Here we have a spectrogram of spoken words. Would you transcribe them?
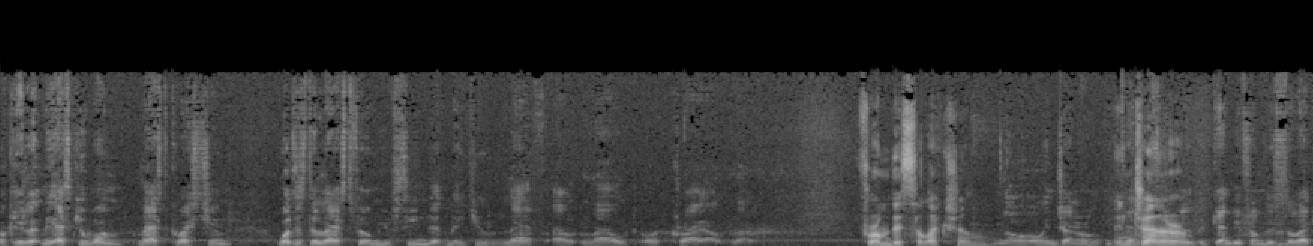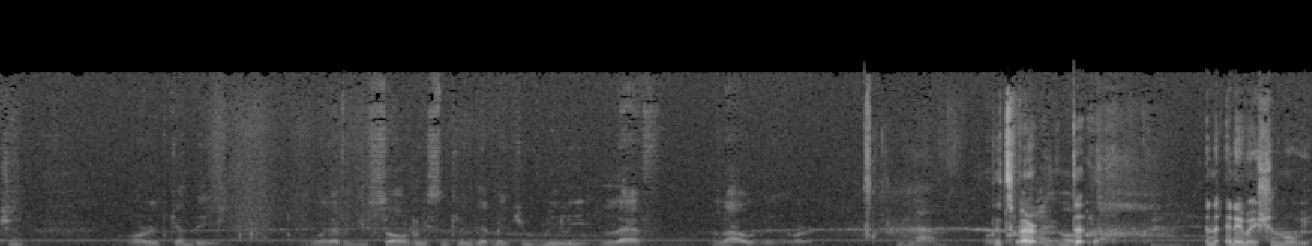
Okay, let me ask you one last question. What is the last film you've seen that made you laugh out loud or cry out loud? From this selection, No, in general. It In can be from general. the- it can be from this selection, or it can be whatever you saw recently that made you really laugh loudly or, Love. or That's cry, very- or that- cry. an animation movie.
